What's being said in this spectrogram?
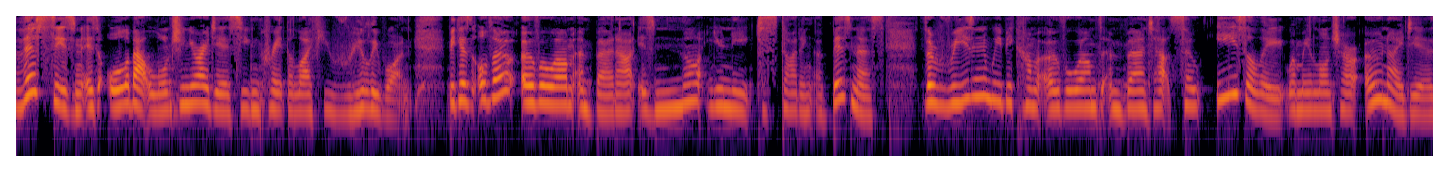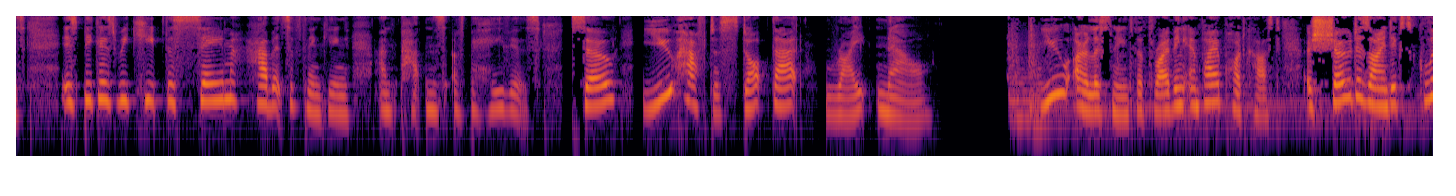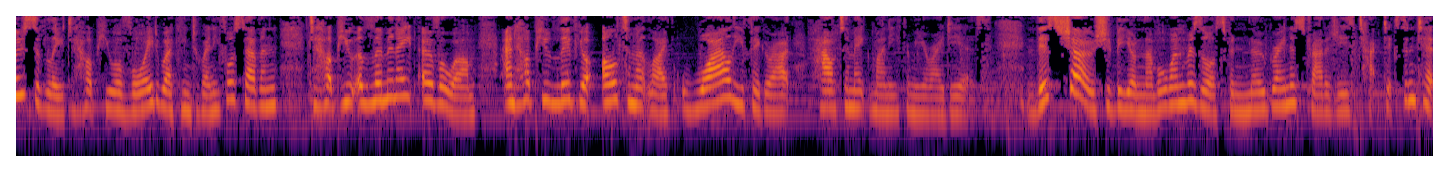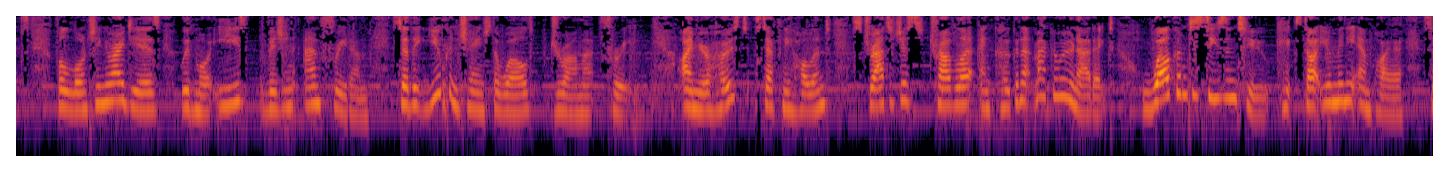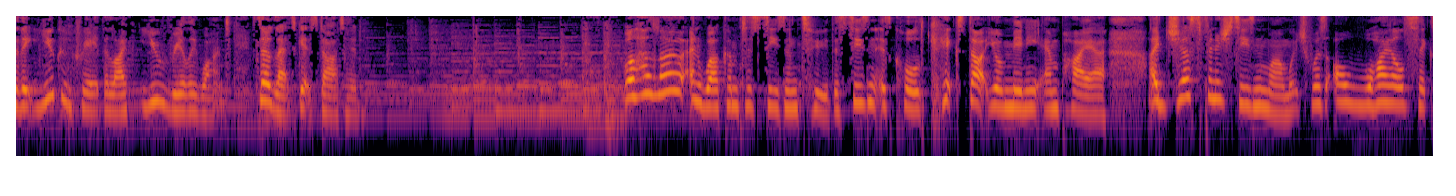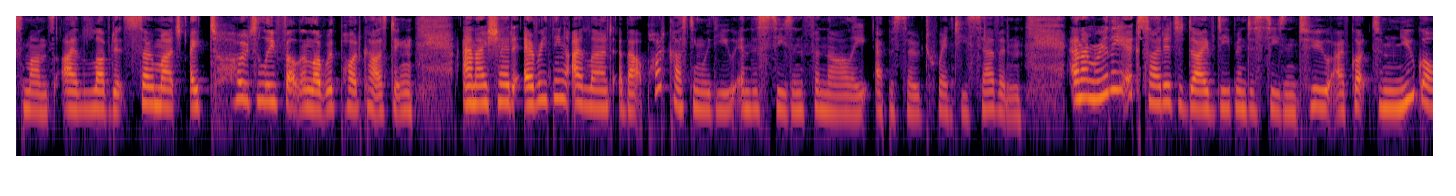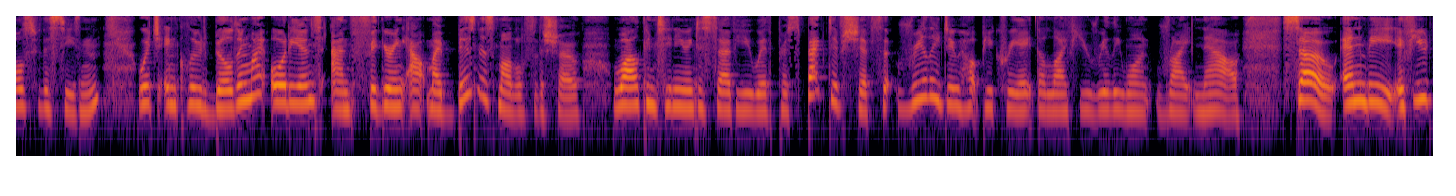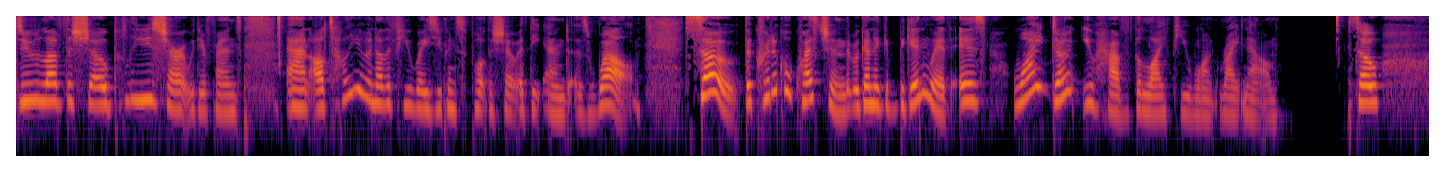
This season is all about launching your ideas so you can create the life you really want. Because although overwhelm and burnout is not unique to starting a business, the reason we become overwhelmed and burnt out so easily when we launch our own ideas is because we keep the same habits of thinking and patterns of behaviors. So you have to stop that right now. You are listening to the Thriving Empire podcast, a show designed exclusively to help you avoid working 24 7, to help you eliminate overwhelm, and help you live your ultimate life while you figure out how to make money from your ideas. This show should be your number one resource for no brainer strategies, tactics, and tips for launching your ideas with more ease, vision, and freedom so that you can change the world drama free. I'm your host, Stephanie Holland, strategist, traveler, and coconut macaroon addict. Welcome to season two Kickstart Your Mini Empire so that you can create the life you really want. So let's get started. Well, hello and welcome to season two. The season is called Kickstart Your Mini Empire. I just finished season one, which was a wild six months. I loved it so much. I totally fell in love with podcasting. And I shared everything I learned about podcasting with you in the season finale, episode 27. And I'm really excited to dive deep into season two. I've got some new goals for the season, which include building my audience and figuring out my business model for the show while continuing to serve you with perspective shifts that really do help you create the life you really want right now. So, NB, if you do love the show, please share it with your friends. And I'll tell you another few ways you can support the show at the end as well. So, the critical question that we're going to begin with is why don't you have the life you want right now? So,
